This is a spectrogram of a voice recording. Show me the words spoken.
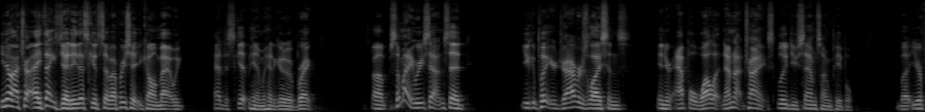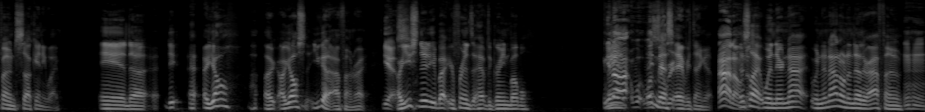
You know, I try. Hey, thanks, JD. That's good stuff. I appreciate you calling back. We had to skip him. We had to go to a break. Um, somebody reached out and said you could put your driver's license in your Apple Wallet, and I'm not trying to exclude you, Samsung people, but your phones suck anyway. And uh, do, are y'all? Are, are y'all? You got an iPhone, right? Yes. Are you snooty about your friends that have the green bubble? You know, Man, I- what's they the mess everything up. I don't It's know. like when they're not when they're not on another iPhone, Mhm.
